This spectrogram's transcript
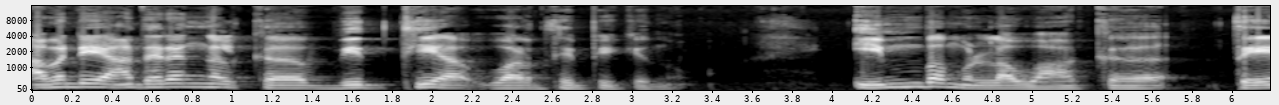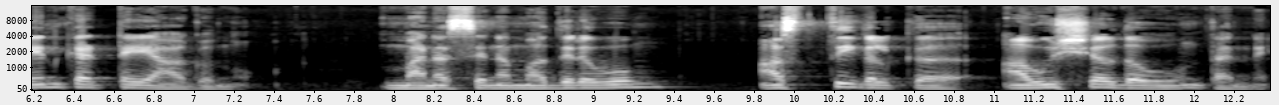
അവന്റെ അധരങ്ങൾക്ക് വിദ്യ വർദ്ധിപ്പിക്കുന്നു. ഇമ്പമുള്ള വാക്ക് തേൻകട്ടയാകുന്നു. മനസ്സിന് മധുരവും അസ്ഥികൾക്ക് ഔഷധവും തന്നെ.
